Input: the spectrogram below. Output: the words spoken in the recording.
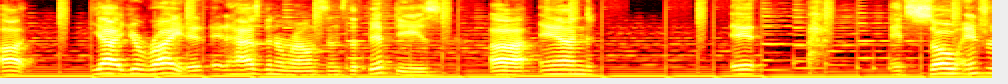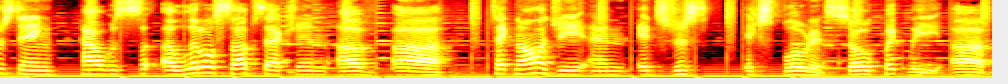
uh, yeah, you're right. It, it has been around since the 50s. Uh, and it it's so interesting how it was a little subsection of uh, technology and it's just exploded so quickly uh,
